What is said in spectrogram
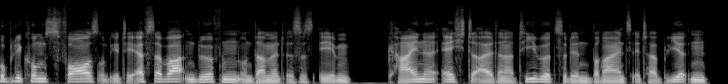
Publikumsfonds und ETFs erwarten dürfen und damit ist es eben keine echte Alternative zu den bereits etablierten,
